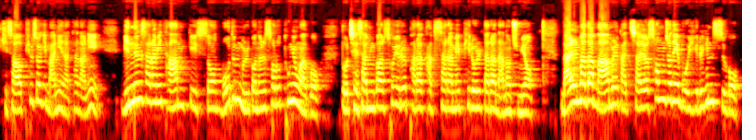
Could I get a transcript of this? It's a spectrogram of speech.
기사와 표적이 많이 나타나니 믿는 사람이 다 함께 있어 모든 물건을 서로 통용하고 또 재산과 소유를 팔아 각 사람의 필요를 따라 나눠주며 날마다 마음을 같이하여 성전에 모이기를 힘쓰고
